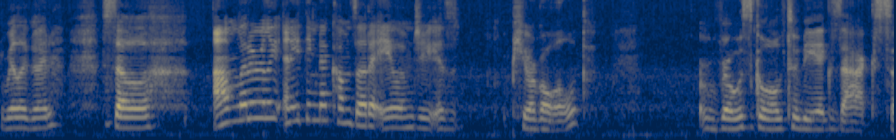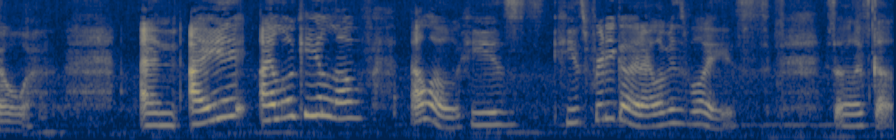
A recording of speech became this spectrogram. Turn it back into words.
really good. So, um, literally anything that comes out of AOMG is pure gold. Rose gold to be exact. So, and I I low-key love Elo. He's he's pretty good. I love his voice. So let's go.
